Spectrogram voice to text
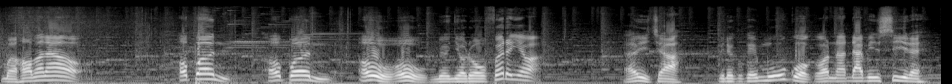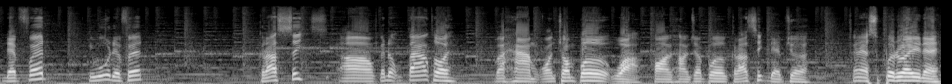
Mở hòm ra nào. Open. Open. Oh oh Nhiều nhiều đồ phết anh em ạ. Ấy chà. Mình được có cái mũ của con Da Vinci này. Đẹp phết. Cái mũ đẹp phết. Classic. À, Cái động tác thôi và hàm con Chomper. Wow hòn hàm Chomper classic đẹp chưa? Cái này Super Ray này.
